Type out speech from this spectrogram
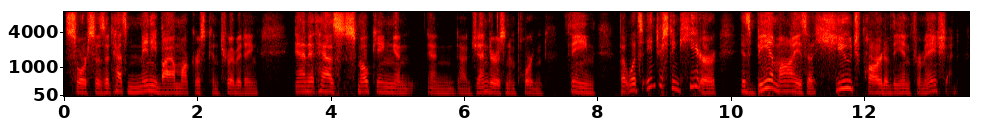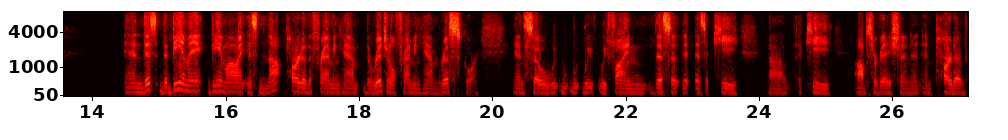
sources. It has many biomarkers contributing, and it has smoking and, and uh, gender is an important theme. But what's interesting here is BMI is a huge part of the information. And this, the BMI, BMI is not part of the Framingham, the original Framingham risk score. And so we, we, we find this as a key, uh, a key observation and, and part of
